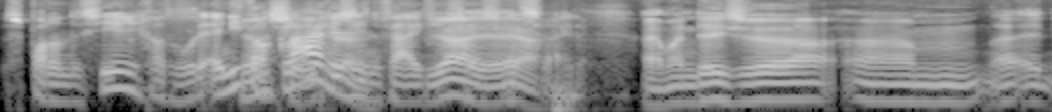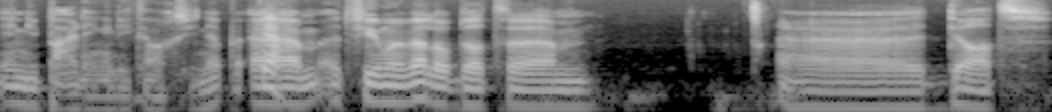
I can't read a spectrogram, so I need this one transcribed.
spannende serie gaat worden. En niet Ja, al klaar zeker. is in vijf Ja, of zes ja, ja. wedstrijden. Ja, maar in deze, ehm, eh, in, in die paar dingen die ik dan gezien heb, ehm, het viel me wel op dat, eh, dat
